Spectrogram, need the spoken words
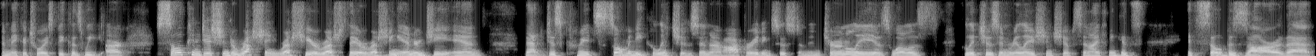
and make a choice because we are so conditioned to rushing, rush here, rush there, rushing mm-hmm. energy. And that just creates so many glitches in our operating system internally as well as glitches in relationships. And i think it's it's so bizarre that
